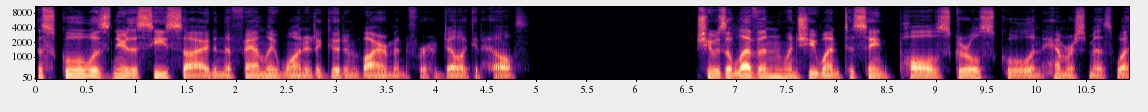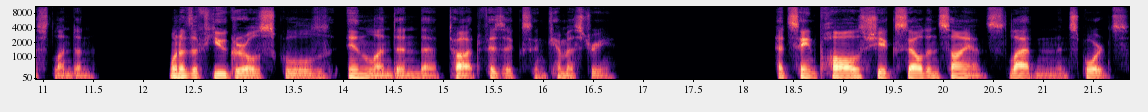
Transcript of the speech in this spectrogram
The school was near the seaside, and the family wanted a good environment for her delicate health. She was 11 when she went to St. Paul's Girls' School in Hammersmith, West London, one of the few girls' schools in London that taught physics and chemistry. At St. Paul's, she excelled in science, Latin, and sports.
